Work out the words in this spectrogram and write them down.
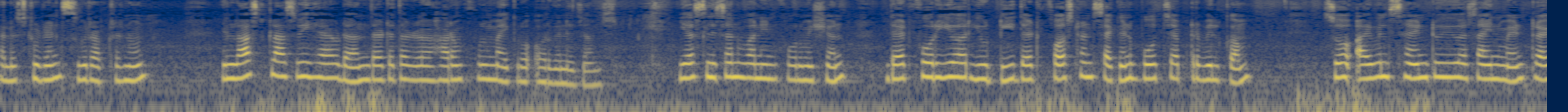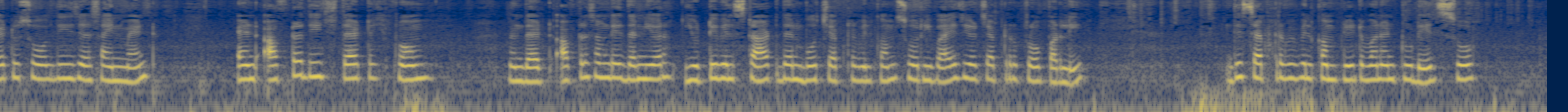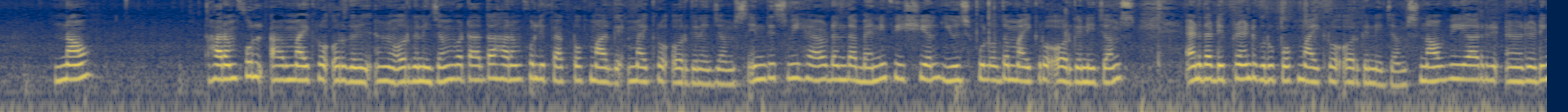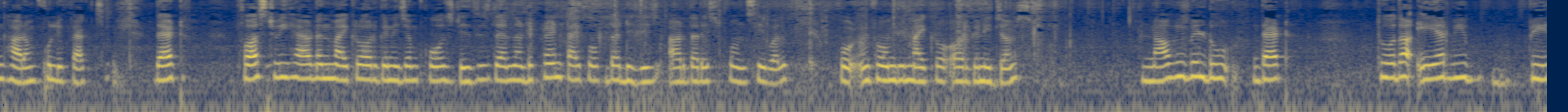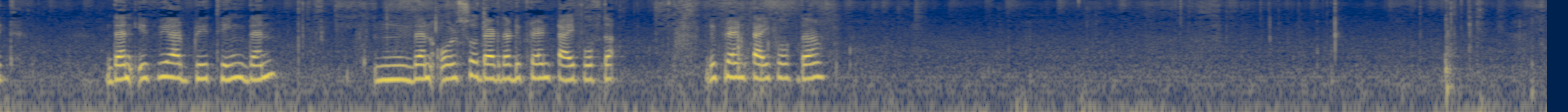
hello students. Good afternoon. In last class we have done that the harmful microorganisms. Yes listen one information that for your ut that first and second both chapter will come. So i will send to you assignment. Try to solve these assignment. And after this that from and that after some days then your ut will start then both chapter will come. So revise your chapter properly this chapter we will complete one and two days. So now harmful uh, microorganism what are the harmful effect of microorganisms? In this we have done the beneficial useful of the microorganisms and the different group of microorganisms. Now we are re uh, reading harmful effects that first we have done microorganism cause disease then the different type of the disease are the responsible for, from the microorganisms now we will do that. Through the air we breathe then if we are breathing then mm, then also that the different type of the different type of the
